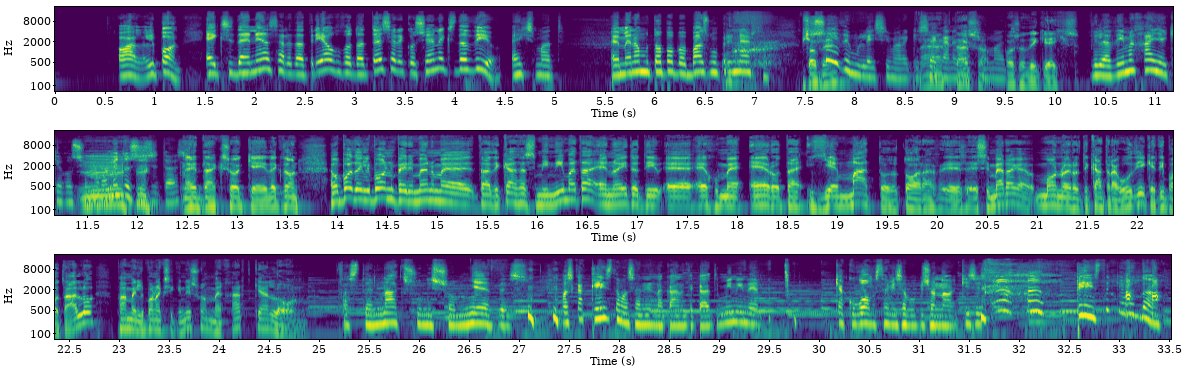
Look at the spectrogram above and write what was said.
Άλλα. Λοιπόν, 69, 43, 84, 21, 62. Έχεις μάτι. Εμένα μου το είπε ο μπαμπάς μου πριν έρθω. Ποιος είδε μου λέει σήμερα και σε έκανε τέτοιο μάτι; Πόσο δίκιο έχεις. Δηλαδή είμαι χάλια κι εγώ σήμερα, μην το συζητάς. Εντάξει, OK, okay, δεκτόν. Οπότε λοιπόν περιμένουμε τα δικά σας μηνύματα. Εννοείται ότι ε, έχουμε έρωτα γεμάτο τώρα ε, σήμερα. Μόνο ερωτικά τραγούδια και τίποτα άλλο. Πάμε λοιπόν να ξεκινήσουμε με Heart και Alone. Θα στενάξουν οι σομιέδες. Βασικά κλείστε μας αν είναι να κάνετε κάτι. Μην είναι. Και ακουγόμαστε εμείς από πίσω να. Και εσείς. Κλείστε και μετά.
